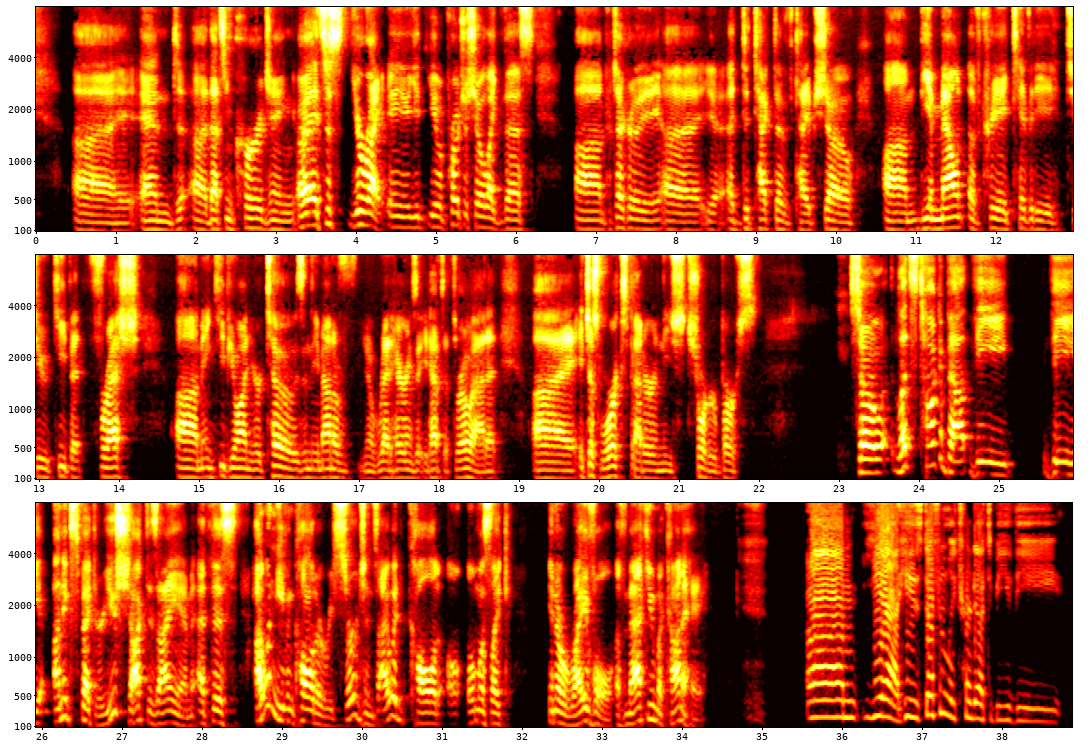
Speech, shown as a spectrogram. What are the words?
Uh, and uh, that's encouraging. Uh, it's just you're right. You, you, approach a show like this um, particularly uh, a detective type show um, the amount of creativity to keep it fresh um, and keep you on your toes and the amount of you know red herrings that you'd have to throw at it uh, it just works better in these shorter bursts. So let's talk about the the unexpected are you shocked as i am at this i wouldn't even call it a resurgence i would call it almost like an arrival of matthew mcconaughey um yeah he's definitely turned out to be the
